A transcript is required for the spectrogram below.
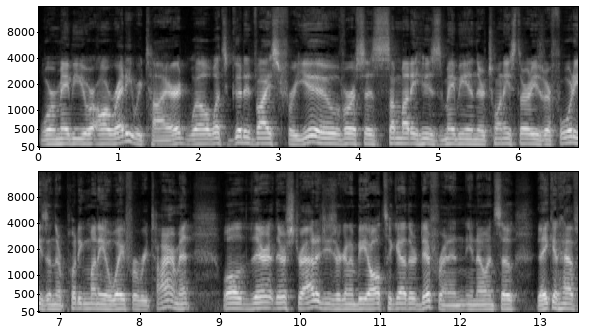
or maybe you're already retired well what's good advice for you versus somebody who's maybe in their 20s 30s or 40s and they're putting money away for retirement well their their strategies are going to be altogether different and you know and so they can have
